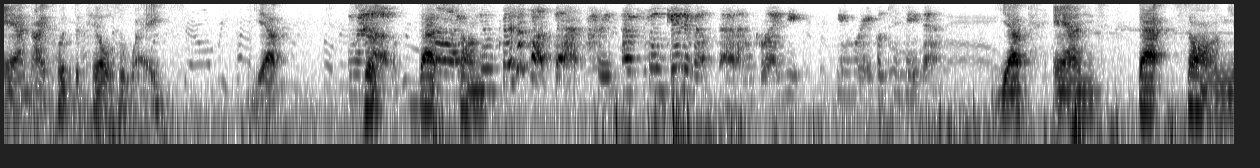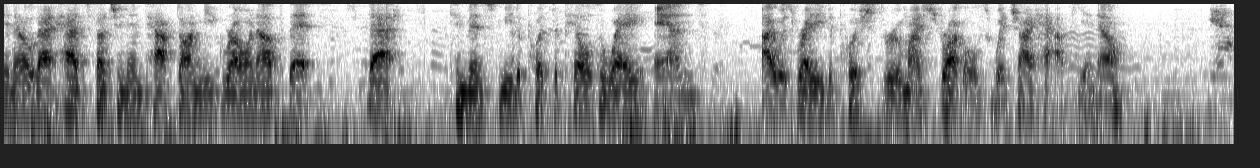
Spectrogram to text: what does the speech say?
and I put the pills away. Yep. Wow. So that well, song I feel good about that. I feel good about that. I'm glad you you were able to do that. Yep, and that song, you know, that had such an impact on me growing up that that convinced me to put the pills away and I was ready to push through my struggles, which I have, you know. Yeah.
